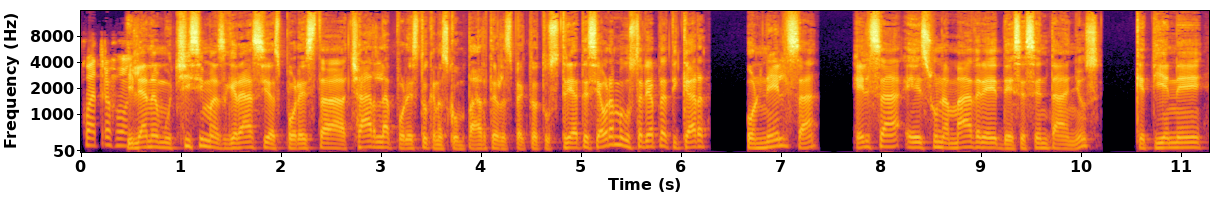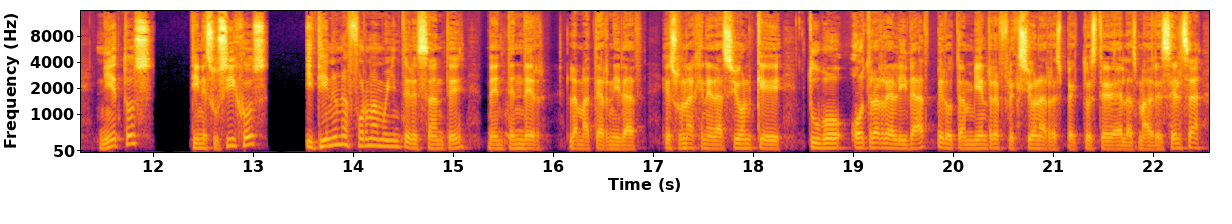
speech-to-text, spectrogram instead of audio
cuatro juntos. Ileana, muchísimas gracias por esta charla, por esto que nos comparte respecto a tus triates. Y ahora me gustaría platicar con Elsa. Elsa es una madre de 60 años que tiene nietos, tiene sus hijos y tiene una forma muy interesante de entender la maternidad. Es una generación que tuvo otra realidad, pero también reflexiona respecto a esta idea de las madres. Elsa,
